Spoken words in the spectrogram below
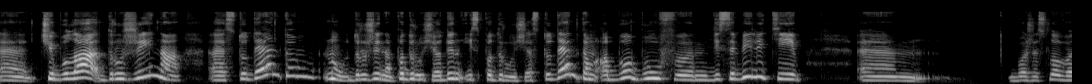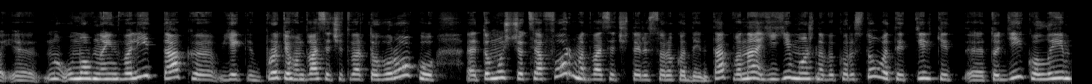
Е, Чи була дружина е, студентом, ну, дружина, подружжя, один із подружжя студентом, або був ем, disability, ем, Боже слово, е, ну, умовно інвалід, так, як- протягом 24-го року, тому що ця форма 2441, так, вона, її можна використовувати тільки тоді, коли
